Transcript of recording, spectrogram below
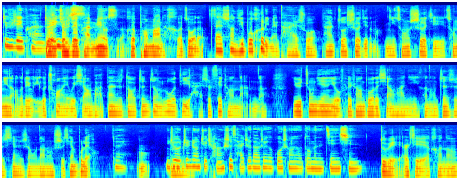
就是这款，对，就是这款 Muse 和 Pomade 合作的。在上期播客里面，他还说他是做设计的嘛。你从设计，从你脑子里有一个创意、有个想法，但是到真正落地还是非常难的，因为中间有非常多的想法，你可能真实现实生活当中实现不了。对，嗯，你只有真正去尝试，才知道这个过程有多么的艰辛。对，而且可能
